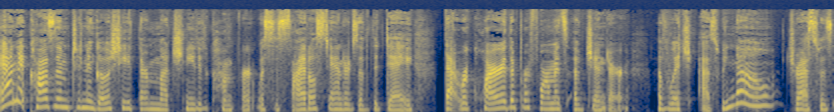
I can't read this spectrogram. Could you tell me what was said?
and it caused them to negotiate their much needed comfort with societal standards of the day that require the performance of gender, of which, as we know, dress was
